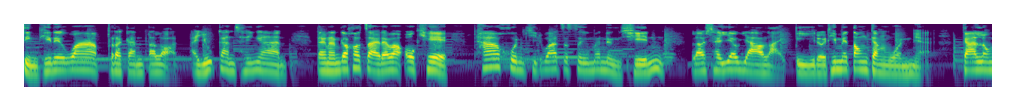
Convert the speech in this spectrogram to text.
สิ่งที่เรียกว่าประกันตลอดอายุการใช้งาน ดังนั้นก็เข้าใจได้ว่าโอเค ถ้าคุณคิดว่าจะซื้อมา 1 ชิ้น แล้วใช้ยาวๆหลายปี โดยที่ไม่ต้องกังวลเนี่ยการลง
